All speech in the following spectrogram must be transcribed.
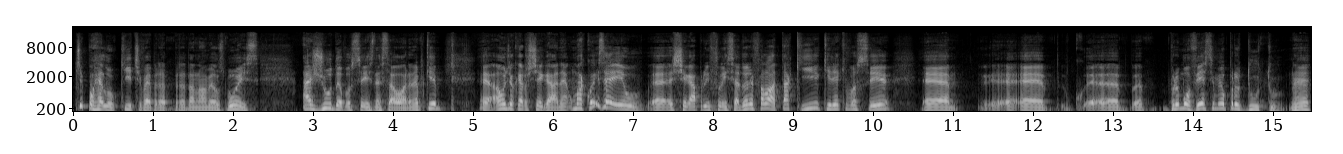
tipo Hello Kitty, vai para dar nome aos bois, ajuda vocês nessa hora, né? Porque é, aonde eu quero chegar, né? Uma coisa é eu é, chegar para o influenciador e falar, ó, oh, tá aqui, queria que você é, é, é, é, promovesse o meu produto, né?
